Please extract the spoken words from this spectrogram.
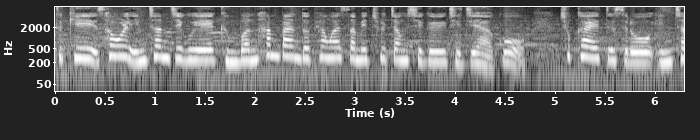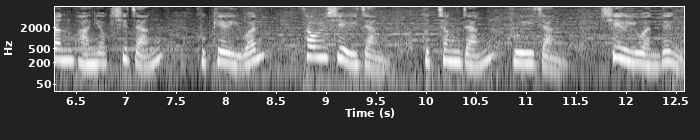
특히 서울 인천지구의 근본 한반도 평화 서밋 출정식을 지지하고 축하의 뜻으로 인천광역시장, 국회의원, 서울시의장, 구청장, 구의장, 시의원 등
